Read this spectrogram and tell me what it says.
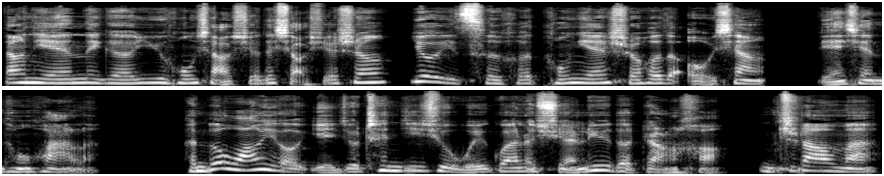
当年那个玉红小学的小学生又一次和童年时候的偶像连线通话了。很多网友也就趁机去围观了旋律的账号。你知道吗？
